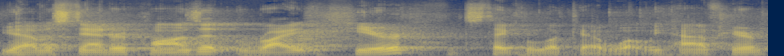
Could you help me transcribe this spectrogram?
You have a standard closet right here. Let's take a look at what we have here.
